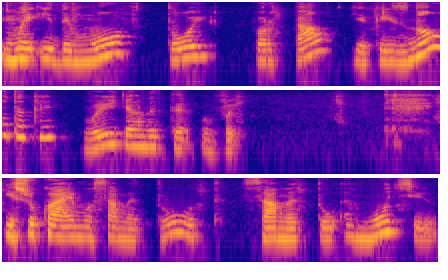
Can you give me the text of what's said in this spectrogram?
ми йдемо в той портал, який знову таки витягнете ви. І шукаємо саме тут, саме ту емоцію,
